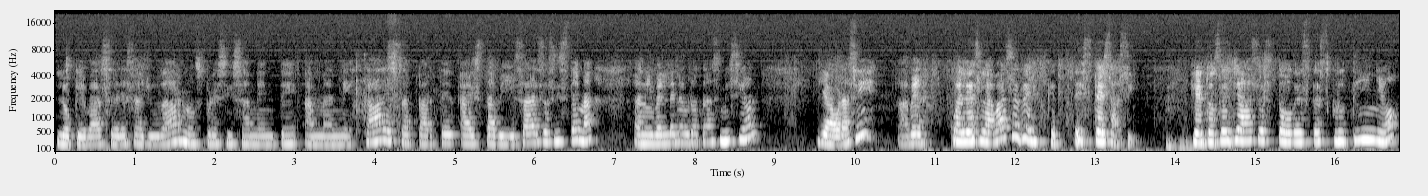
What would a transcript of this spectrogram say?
lo que va a hacer es ayudarnos precisamente a manejar esa parte, a estabilizar ese sistema a nivel de neurotransmisión. Y ahora sí, a ver, ¿cuál es la base de que estés así? Y entonces ya haces todo este escrutinio.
